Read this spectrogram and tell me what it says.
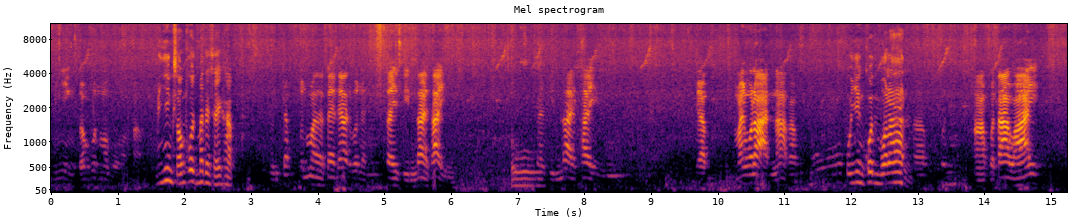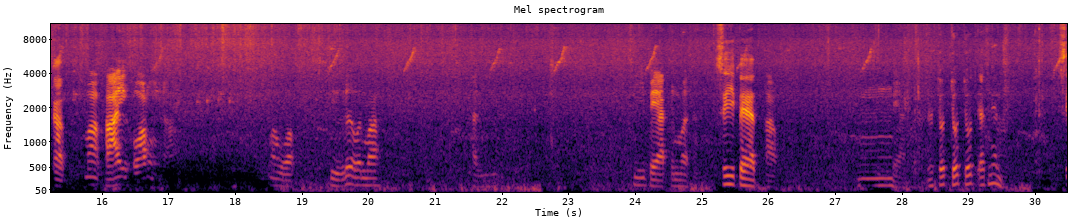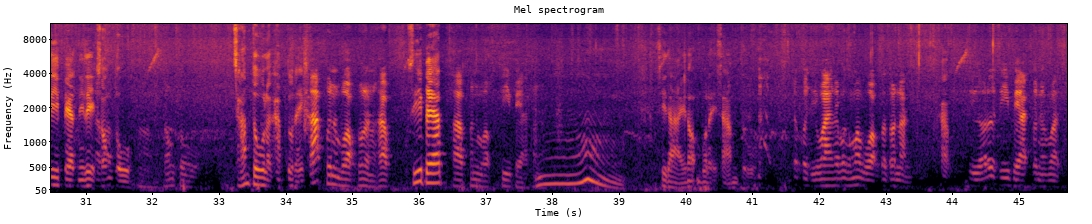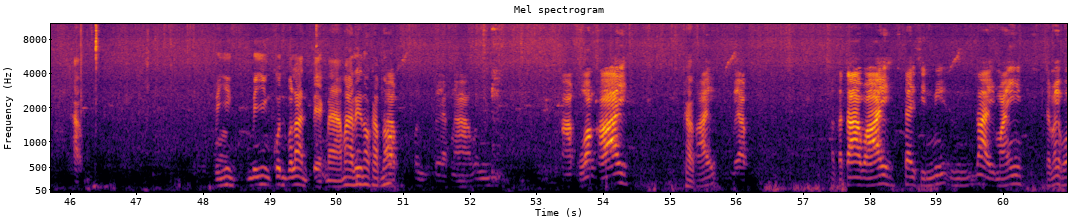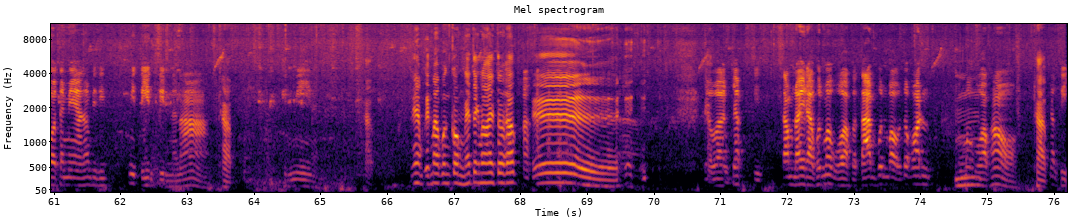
มีหญิงสองคนมาบอกครับมียิ่งสองคนมาแต่ไสครับเป็นจักเป็นมาแต่ใส่ได้คนนั้นใส่สินได้ไทยโอ้ใส่สินได้ไทยแบบไม้โบราณนะครับผู้ยิ่งคนโบราณครับคนหาบกระตาไว้ครับมาขายของนี่นะมาบอกสื่อเรื่องวันว่าอัน ที่แปดเป็นว่า48ครับอืมแปดเดี๋ยวจดจดจดแอดมิน48นี่เลขสองตัวอ่าสองตัวสามตัวล่ะครับ ตัวไหนคครับรับเพิ่นบอกเท่านั้นครับ48ครับเพิ่นบอกที่แปดอืมสิได้เนาะบ่ได้สามตัวเจ้าก็สิว่าแล้วเพิ่นก็มาบอกก็ตอนนั้นครับ เสือหรือสี่แปดเพิ่นว่าครับมียิ่งมียิ่งคนโบราณแปลกหน้ามาเลยเนาะครับคเนาะรับเพิ่นแปลกหน้าเพิ่น หาของขายครับ ขายแบบกระตาไว้ใส่สินมีได้ไหมแต่ไม่พอแต่แม่นะมีมีตีนสินนะนะครับ สินมีนะแนมขึ้นมาเบิ่งกล้องแหน่จักหน่อยตัวครับ เออ แต่ว่าจักสิทำไรดาเพิ่นมาบอกก็ตามเพิ่นเบาตะกอนอืม มาบอกเฮาครับ จักสิ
